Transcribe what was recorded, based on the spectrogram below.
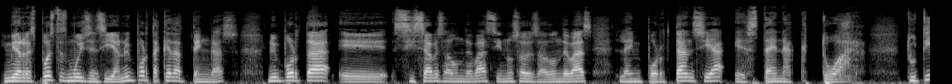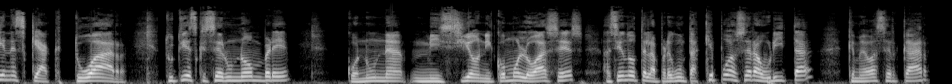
Y mi respuesta es muy sencilla, no importa qué edad tengas, no importa eh, si sabes a dónde vas, si no sabes a dónde vas, la importancia está en actuar. Tú tienes que actuar, tú tienes que ser un hombre con una misión. ¿Y cómo lo haces? Haciéndote la pregunta, ¿qué puedo hacer ahorita que me va a acercar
